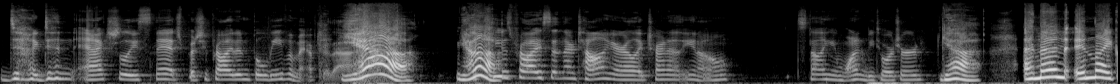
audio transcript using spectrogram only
I didn't actually snitch." But she probably didn't believe him after that. yeah. Yeah. He was probably sitting there telling her, like trying to, you know, it's not like he wanted to be tortured. Yeah. And then in like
